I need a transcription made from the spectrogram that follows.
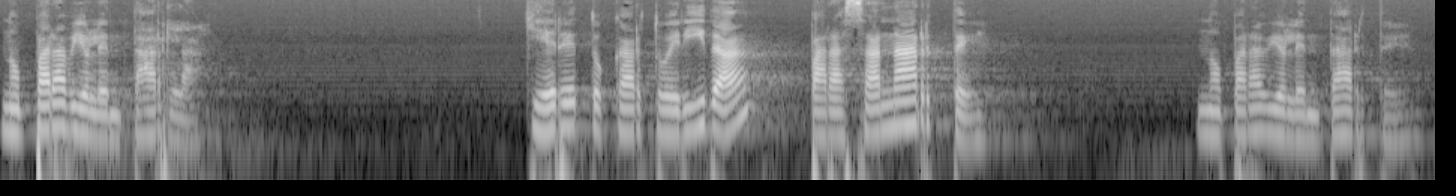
no para violentarla. Quiere tocar tu herida para sanarte, no para violentarte.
